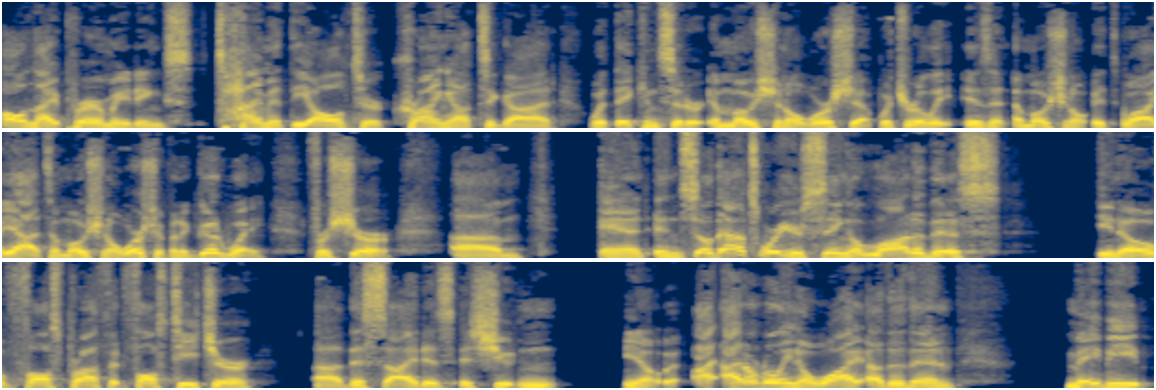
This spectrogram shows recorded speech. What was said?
all night prayer meetings, time at the altar, crying out to God, what they consider emotional worship, which really isn't emotional. It's, well, yeah, it's emotional worship in a good way, for sure. Um, and, and so that's where you're seeing a lot of this, you know, false prophet, false teacher, uh, this side is, is shooting, you know, I, I don't really know why other than maybe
